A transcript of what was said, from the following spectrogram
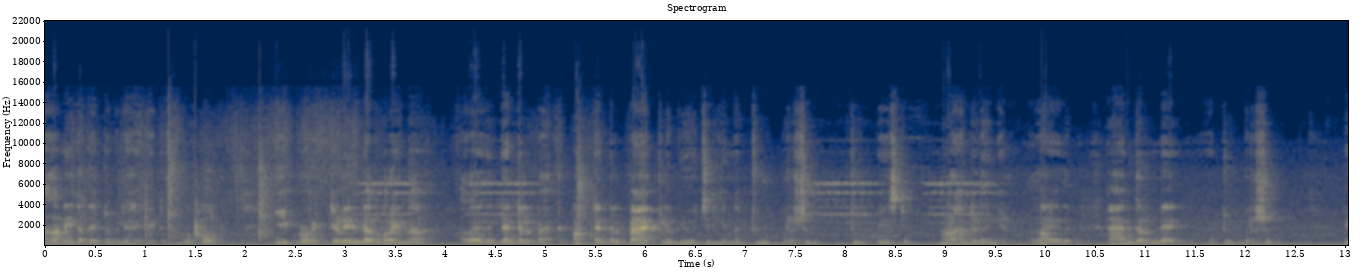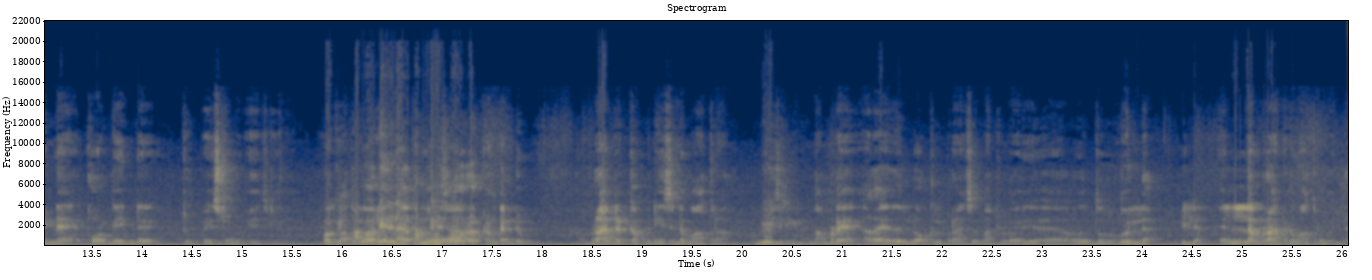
അതാണ് ഇതിന്റെ അകത്ത് ഏറ്റവും വലിയ ഹൈലൈറ്റ് നമ്മളിപ്പോൾ ഈ പ്രൊഡക്റ്റുകൾ ഇതിന്റെ അകത്ത് പറയുന്ന അതായത് ഡെന്റൽ പാക്ക്. ഡെന്റൽ പാക്കിൽ ഉപയോഗിച്ചിരിക്കുന്ന ടൂത്ത് ബ്രഷും ടൂത്ത് പേസ്റ്റും ബ്രാൻഡഡ് തന്നെയാണ് അതായത് ആങ്കറിന്റെ ടൂത്ത് ബ്രഷും പിന്നെ കോൾഗേറ്റിന്റെ ടൂത്ത് പേസ്റ്റും ആണ് ഉപയോഗിച്ചിരിക്കുന്നത്. അതുപോലെ ഓരോ കണ്ടന്റും ബ്രാൻഡഡ് കമ്പനീസിന്റെ മാത്രമാണ്. ഉപയോഗിച്ചിരിക്കുന്നത്. നമ്മുടെ അതായത് ലോക്കൽ ബ്രാഞ്ച് മറ്റുള്ളവർ ഇതൊന്നുമില്ല. ഇല്ല. എല്ലാം ബ്രാൻഡഡ് മാത്രമേ ഇല്ല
